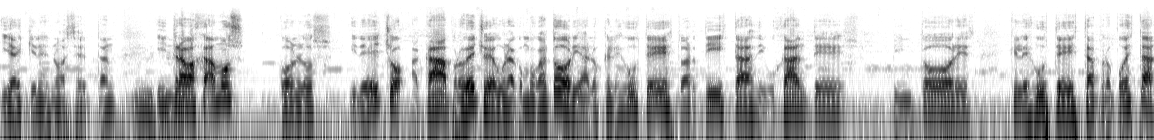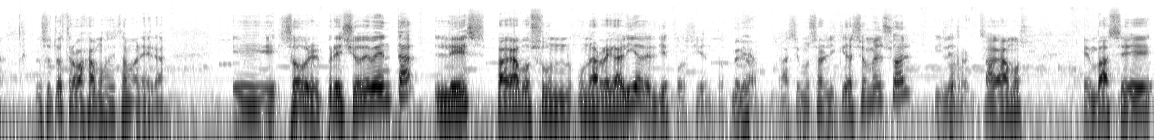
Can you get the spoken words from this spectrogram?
y hay quienes no aceptan. Y trabajamos con los... Y de hecho, acá aprovecho y hago una convocatoria a los que les guste esto, artistas, dibujantes, pintores, que les guste esta propuesta, nosotros trabajamos de esta manera. Eh, sobre el precio de venta, les pagamos un- una regalía del 10%. Bien. Hacemos una liquidación mensual y les Correcto. pagamos en base,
